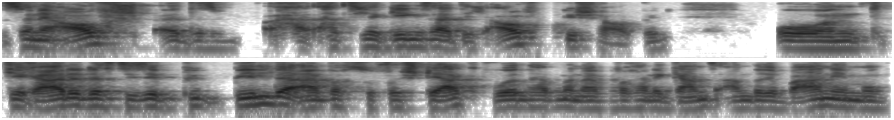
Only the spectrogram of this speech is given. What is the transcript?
so eine Auf, äh, das hat sich ja gegenseitig aufgeschaukelt. Und gerade, dass diese Bilder einfach so verstärkt wurden, hat man einfach eine ganz andere Wahrnehmung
